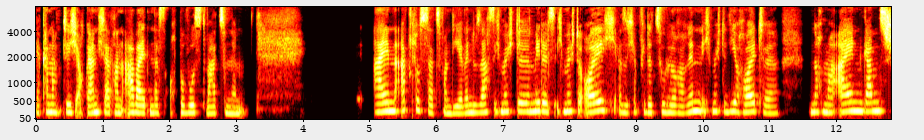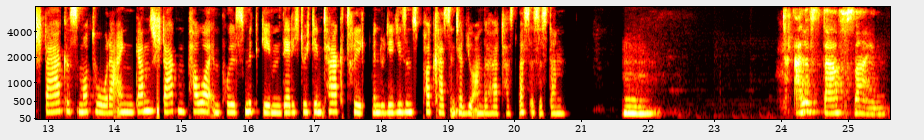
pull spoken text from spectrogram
der kann natürlich auch gar nicht daran arbeiten, das auch bewusst wahrzunehmen. Ein Abschlusssatz von dir, wenn du sagst, ich möchte, Mädels, ich möchte euch, also ich habe viele Zuhörerinnen, ich möchte dir heute nochmal ein ganz starkes Motto oder einen ganz starken Power-Impuls mitgeben, der dich durch den Tag trägt, wenn du dir dieses Podcast-Interview angehört hast. Was ist es dann? Hm. Alles darf sein.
